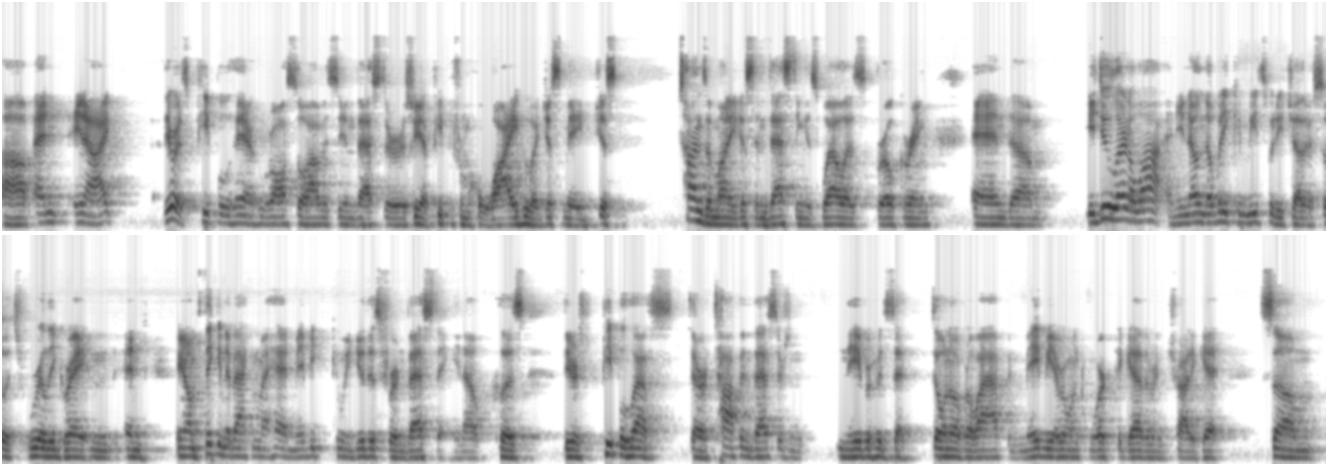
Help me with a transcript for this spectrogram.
Uh, and, you know, I, there was people there who were also obviously investors. We had people from Hawaii who had just made just tons of money just investing as well as brokering. And, um, you do learn a lot and you know nobody competes with each other so it's really great and and you know i'm thinking in the back of my head maybe can we do this for investing you know because there's people who have there are top investors in neighborhoods that don't overlap and maybe everyone can work together and try to get some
